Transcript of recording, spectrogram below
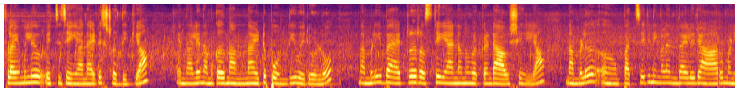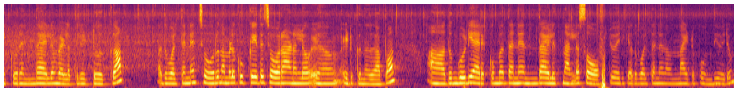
ഫ്ലെയിമിൽ വെച്ച് ചെയ്യാനായിട്ട് ശ്രദ്ധിക്കുക. എന്നാലേ നമുക്കത് നന്നായിട്ട് പൊന്തി വരുള്ളൂ. നമ്മൾ ഈ ബാറ്ററി റെസ്റ്റ് ചെയ്യാനൊന്നും വെക്കേണ്ട ആവശ്യമില്ല. നമ്മൾ പച്ചരി നിങ്ങൾ എന്തായാലും ഒരു ആറ് മണിക്കൂർ എന്തായാലും വെള്ളത്തിലിട്ട് വെക്കുക. അതുപോലെ തന്നെ ചോറ് നമ്മൾ കുക്ക് ചെയ്ത ചോറാണല്ലോ എടുക്കുന്നത്. അപ്പം അതും കൂടി അരക്കുമ്പോൾ തന്നെ എന്തായാലും നല്ല സോഫ്റ്റും ആയിരിക്കും. അതുപോലെ തന്നെ നന്നായിട്ട് പൊന്തി വരും.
